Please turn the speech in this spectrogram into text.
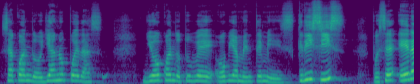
sea, cuando ya no puedas. Yo cuando tuve, obviamente, mis crisis, pues e, era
